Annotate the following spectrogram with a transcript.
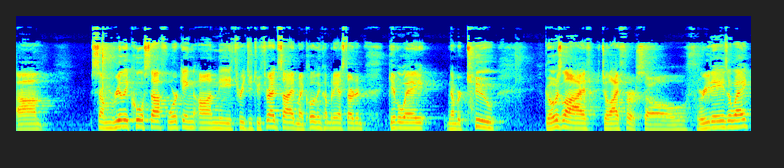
Um, some really cool stuff working on the 322 thread side, my clothing company I started. Giveaway number two goes live July 1st. So three days away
